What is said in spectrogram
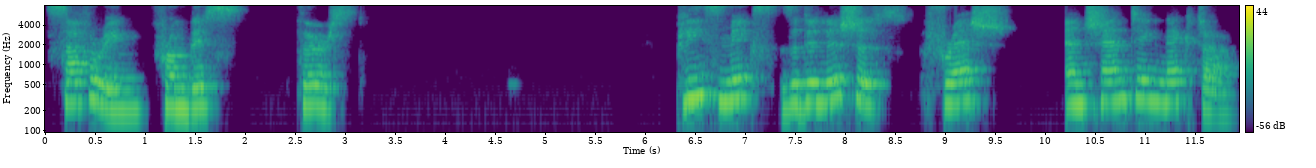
suffering from this thirst. Please mix the delicious, fresh, enchanting nectar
